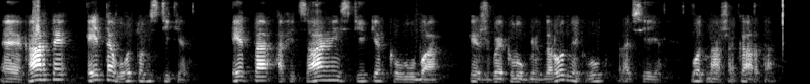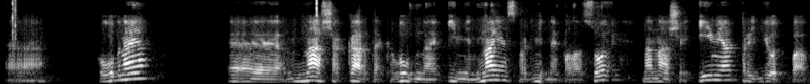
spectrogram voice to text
э, карты, это вот он стикер. Это официальный стикер клуба. Кэшбэк клуб, Международный клуб Россия. Вот наша карта э, клубная. Э, наша карта клубная именная с магнитной полосой на наше имя, придет по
